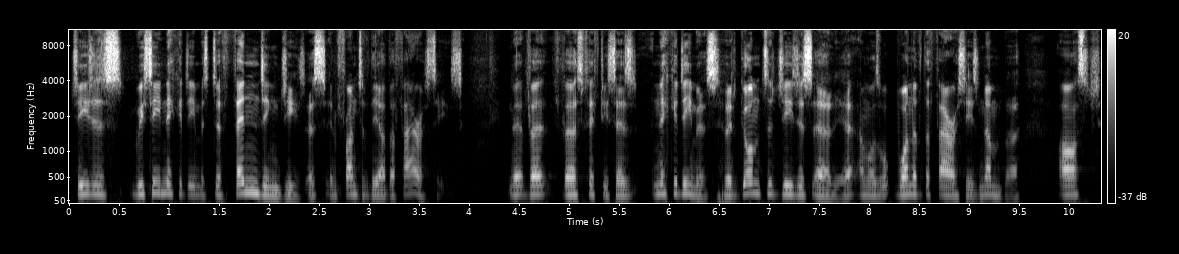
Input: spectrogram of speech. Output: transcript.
Jesus, we see Nicodemus defending Jesus in front of the other Pharisees. Verse 50 says Nicodemus, who had gone to Jesus earlier and was one of the Pharisees' number, asked,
